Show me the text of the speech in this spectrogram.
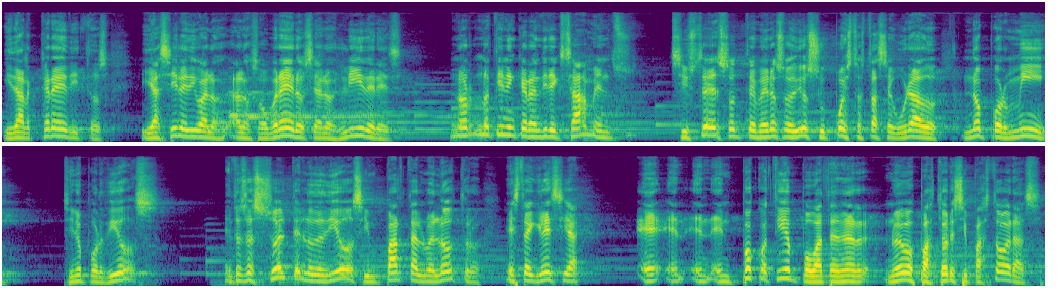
y dar créditos y así le digo a los, obreros y a los líderes, no, no tienen que rendir examen. Si ustedes son temerosos de Dios, su puesto está asegurado, no por mí, sino por Dios. Entonces suéltenlo de Dios, impártanlo el otro. Esta iglesia en, en, poco tiempo va a tener nuevos pastores y pastoras,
